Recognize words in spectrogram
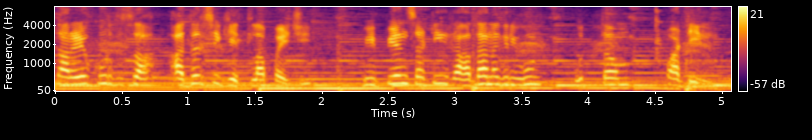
शाळेत खुर्दचा आदर्श घेतला पाहिजे. व्ही राधानगरीहून उत्तम पाटील.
